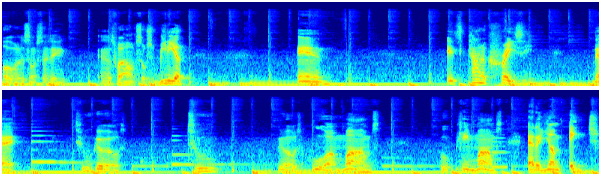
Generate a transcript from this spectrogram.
over some sort of as well on social media and it's kind of crazy that two girls, two girls who are moms, who became moms at a young age,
